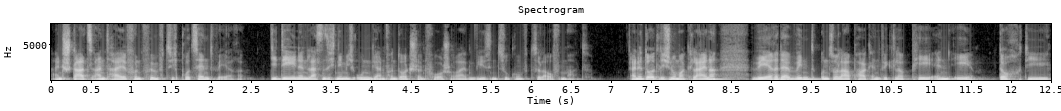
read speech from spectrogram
ein Staatsanteil von 50 Prozent wäre. Die Dänen lassen sich nämlich ungern von Deutschland vorschreiben, wie es in Zukunft zu laufen hat. Eine deutliche Nummer kleiner wäre der Wind- und Solarparkentwickler PNE. Doch die,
